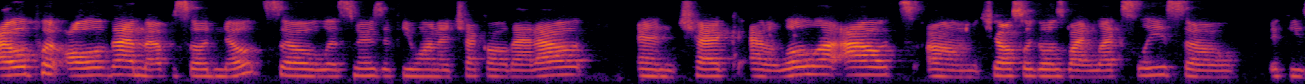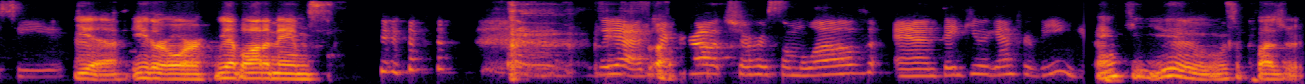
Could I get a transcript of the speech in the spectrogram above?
I will put all of that in the episode notes. So listeners, if you want to check all that out, and check Adalola out. Um, she also goes by Lexley. So if you see. Yeah, either or. We have a lot of names. but yeah, check her out, show her some love, and thank you again for being here. Thank you. It was a pleasure.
